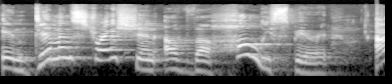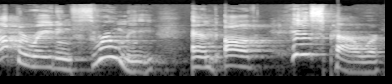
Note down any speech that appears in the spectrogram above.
in demonstration of the Holy Spirit operating through me and of his power,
